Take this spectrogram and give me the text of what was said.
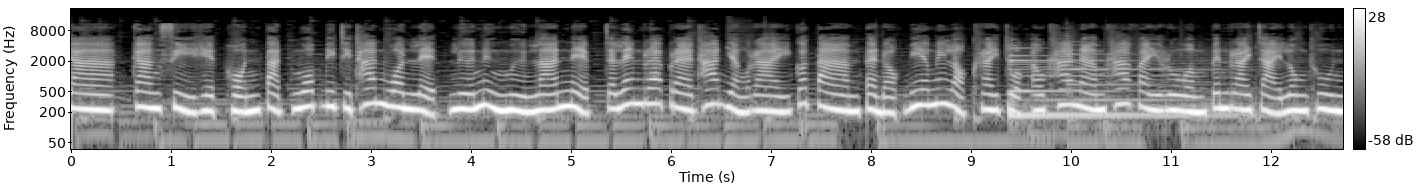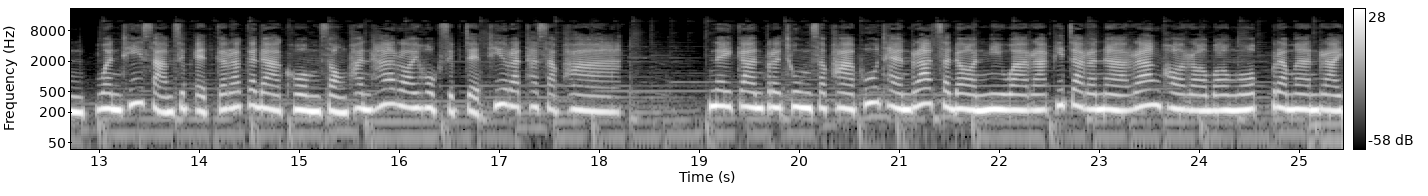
ญากลางสี่เหตุผลตัดงบดิจิทัลวอลเล็ตเหลือ1 0,000ล้านเน็บ จะเล่นแร่แปรธาตุอย่างไรก็ตาม แต่ดอกเบี้ยไม่หลอกใครจวกเอาค่าน้ำค่าไฟรวม เป็นรายจ่ายลงทุน วันที่ 31 กรกฎาคม 2567 ที่รัฐสภา ในการประชุมสภาผู้แทนราษฎรมีวาระพิจารณาร่างพรบงบ ประมาณราย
